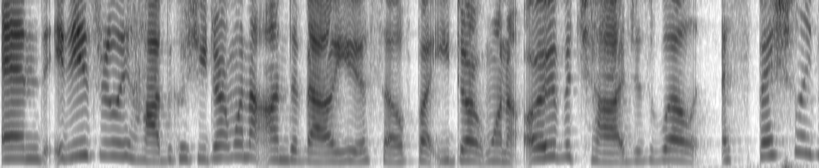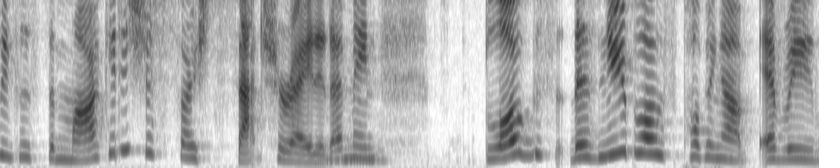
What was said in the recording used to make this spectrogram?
And it is really hard because you don't want to undervalue yourself, but you don't want to overcharge as well, especially because the market is just so saturated. I mm. mean, blogs, there's new blogs popping up every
